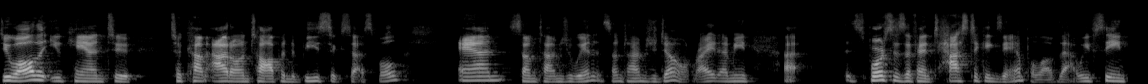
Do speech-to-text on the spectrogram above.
do all that you can to to come out on top and to be successful. And sometimes you win and sometimes you don't, right? I mean, uh, sports is a fantastic example of that. We've seen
